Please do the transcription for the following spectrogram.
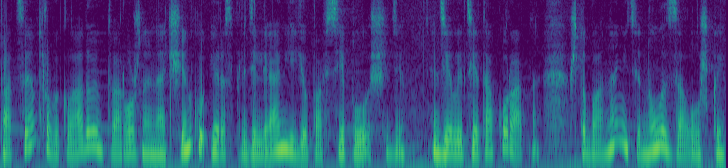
По центру выкладываем творожную начинку и распределяем ее по всей площади. Делайте это аккуратно, чтобы она не тянулась за ложкой.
